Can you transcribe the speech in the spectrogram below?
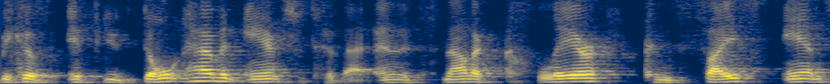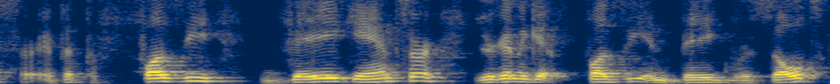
Because if you don't have an answer to that and it's not a clear, concise answer, if it's a fuzzy, vague answer, you're going to get fuzzy and vague results.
